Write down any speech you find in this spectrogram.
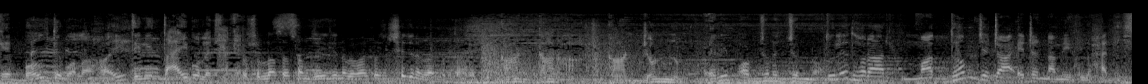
যা তাকে বলতে বলা হয় তিনি তাই বলে থাকেন। যেই জন্য ব্যবহার করেছেন সেই জন্য ব্যবহার করতে হবে। কার দ্বারা? কার জন্য? অর্জনের জন্য। তুলে ধরার মাধ্যম যেটা এটার নামই হলো হাদিস।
